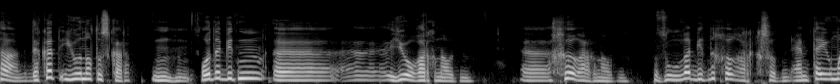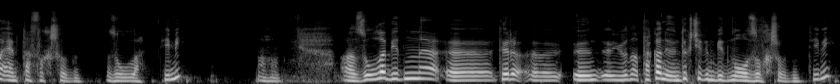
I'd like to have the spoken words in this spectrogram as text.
Так, декат юна тускар. Ода бидин ю гаргынаудын. Хы гаргынаудын. Зулла бидин хы гаргышыдын. Әмта юма әм таслыкшыдын. Зулла. Теми? Зулла бидин тер юна такан өндүк чигин бидин олзылкшыдын. Теми?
